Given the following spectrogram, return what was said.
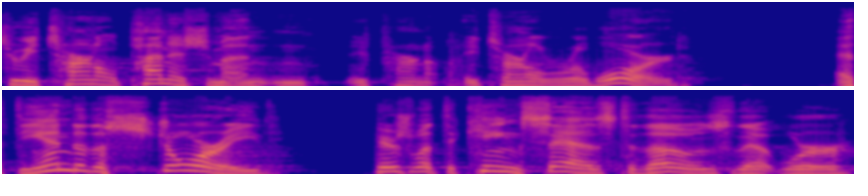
to eternal punishment and eternal, eternal reward. At the end of the story, here's what the king says to those that were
